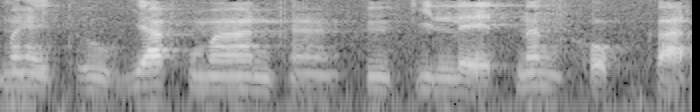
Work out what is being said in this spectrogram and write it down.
ไม่ให้ถูกยักษ์มารคือกิเลสนั่นขบกัด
